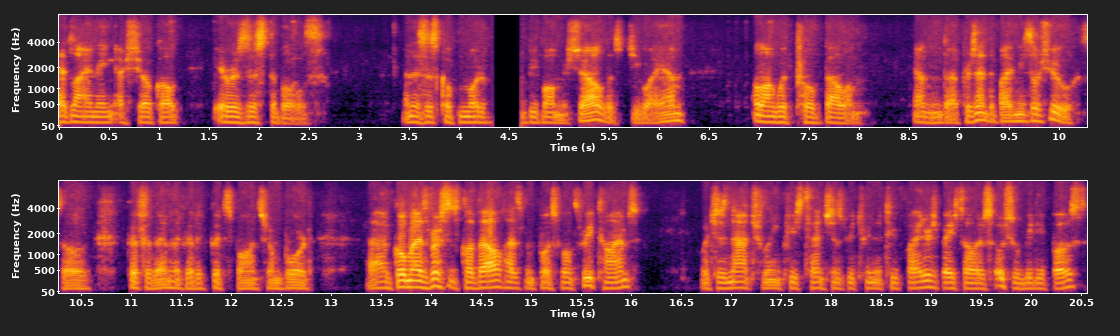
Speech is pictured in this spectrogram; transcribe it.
headlining a show called Irresistibles. And this is co-promoted by Yvon Michel, that's GYM, along with Probellum, and uh, presented by Miso So good for them. They've got a good sponsor on board. Uh, Gomez versus Clavel has been postponed three times which has naturally increased tensions between the two fighters based on their social media posts.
